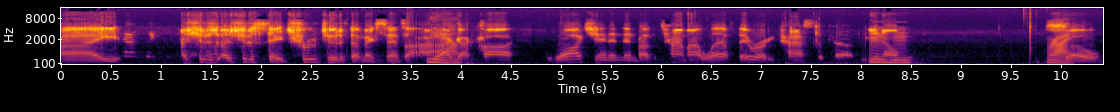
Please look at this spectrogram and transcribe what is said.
I I should have I should have stayed true to it if that makes sense. I, Yeah. I got caught watching, and then by the time I left, they were already past the cup. You know, Mhm. Right. So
